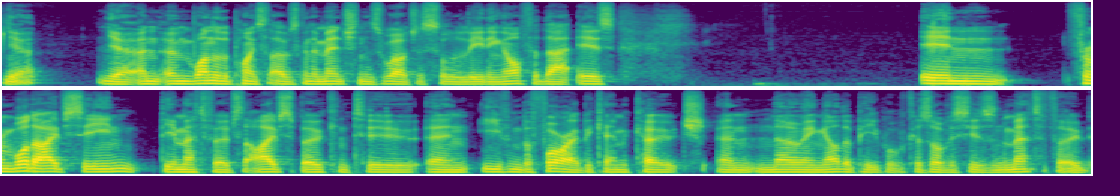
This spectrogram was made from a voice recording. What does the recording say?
Yeah, yeah, and and one of the points that I was going to mention as well, just sort of leading off of that, is in from what I've seen, the emetophobes that I've spoken to, and even before I became a coach, and knowing other people, because obviously as an emetophobe,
